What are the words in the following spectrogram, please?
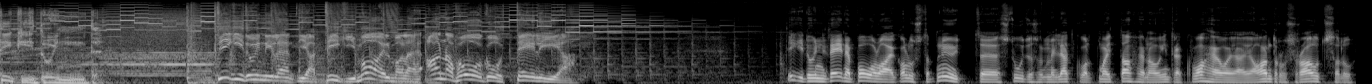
digitund digitunnile ja digimaailmale annab hoogu Telia. Digitunni teine poolaeg alustab nüüd, stuudios on meil jätkuvalt Mait Tahvenau, Indrek Vaheoja ja Andrus Raudsalu.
